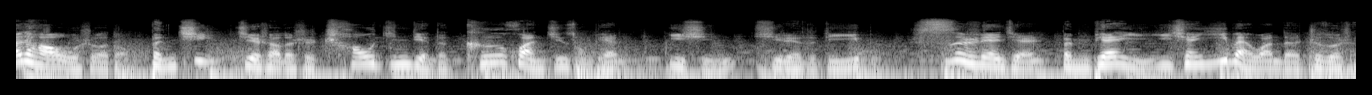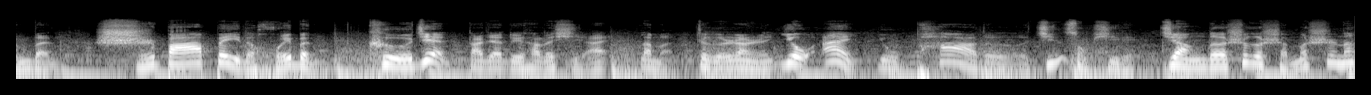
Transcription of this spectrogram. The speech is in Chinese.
大家好，我是阿斗。本期介绍的是超经典的科幻惊悚片《异形》系列的第一部。四十年前，本片以一千一百万的制作成本，十八倍的回本，可见大家对它的喜爱。那么，这个让人又爱又怕的惊悚系列，讲的是个什么事呢？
